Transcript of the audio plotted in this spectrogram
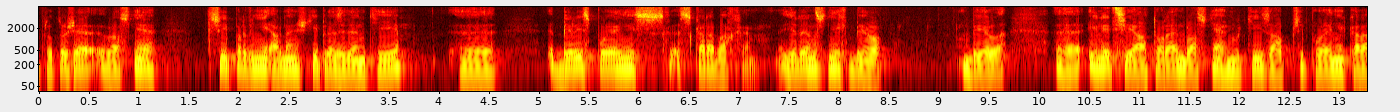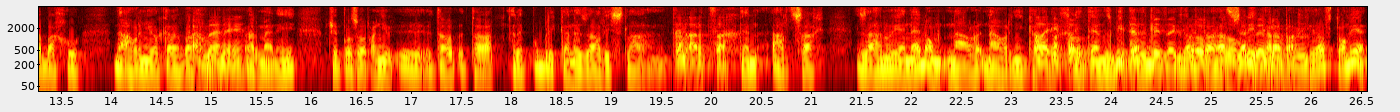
protože vlastně tři první arménští prezidenti eh, byli spojeni s, s Karabachem. Jeden z nich byl, byl iniciátorem vlastně hnutí za připojení Karabachu, Náhorního Karabachu Arménii. Arménii. Protože pozor, oni, eh, ta, ta republika nezávislá, ten Arcach, ten Arcach zahrnuje nejenom Náhorní Karabach, ale i ten zbytek. ten zbytek jo, toho, to celý Karabach. Hmm. Jo, v tom je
